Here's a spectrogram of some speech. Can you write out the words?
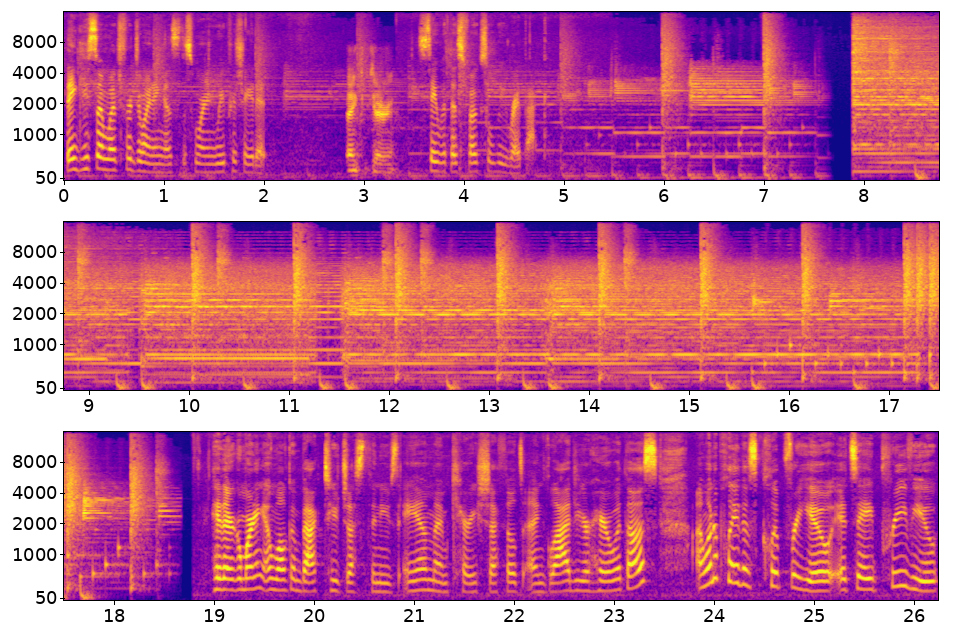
Thank you so much for joining us this morning. We appreciate it. Thank you, Carrie. Stay with us, folks. We'll be right back. Hey there, good morning, and welcome back to Just the News AM. I'm Carrie Sheffield, and glad you're here with us. I want to play this clip for you. It's a preview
